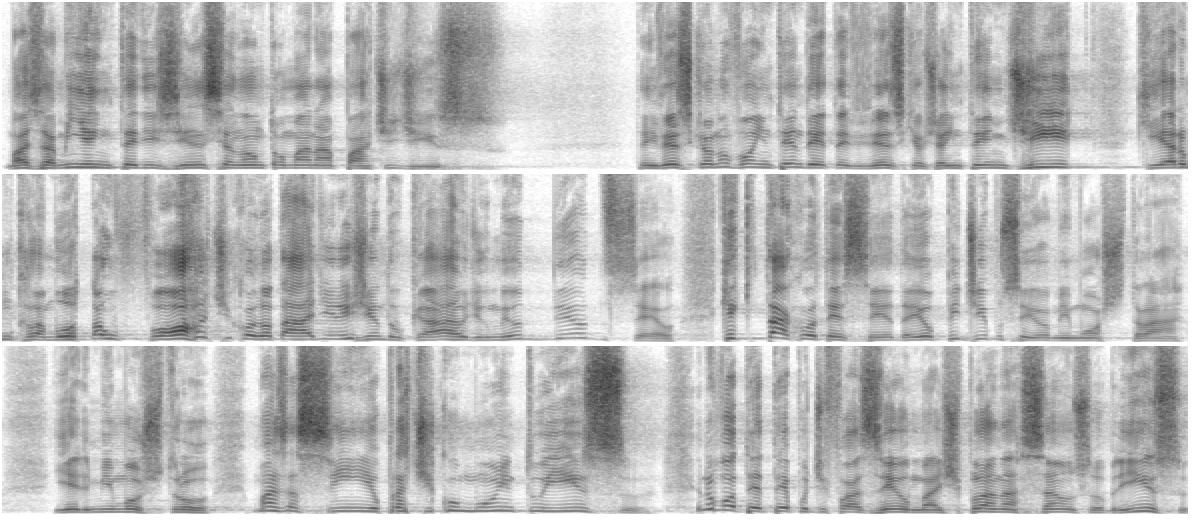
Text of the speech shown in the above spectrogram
mas a minha inteligência não tomará parte disso. Tem vezes que eu não vou entender, teve vezes que eu já entendi, que era um clamor tão forte quando eu estava dirigindo o carro. Eu digo, meu Deus do céu, o que está acontecendo? Aí eu pedi para o Senhor me mostrar, e Ele me mostrou. Mas assim, eu pratico muito isso. Eu não vou ter tempo de fazer uma explanação sobre isso,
